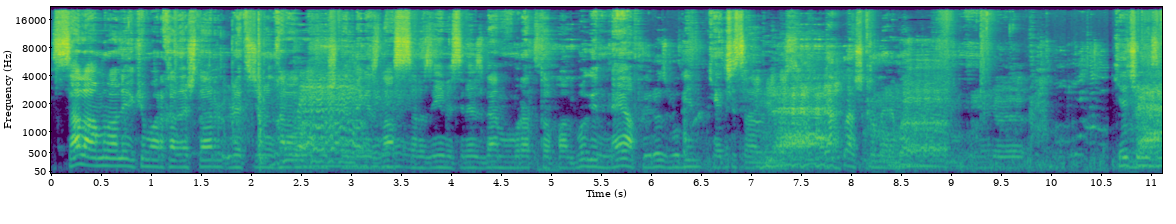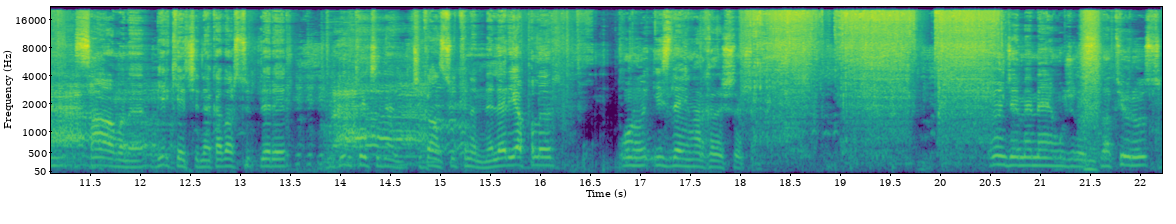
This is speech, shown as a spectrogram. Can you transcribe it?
Selamun aleyküm arkadaşlar. Üreticinin kanalına hoş geldiniz. Nasılsınız? iyi misiniz? Ben Murat Topal. Bugün ne yapıyoruz? Bugün keçi sağlıyoruz. Yaklaş kamerama. Keçimizin sağımını, bir keçi ne kadar süt verir, bir keçiden çıkan sütüne neler yapılır, onu izleyin arkadaşlar. Önce memeğin ucunu ıslatıyoruz.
